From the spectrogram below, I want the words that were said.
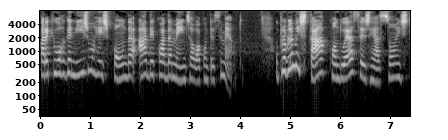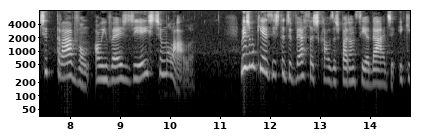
para que o organismo responda adequadamente ao acontecimento. O problema está quando essas reações te travam ao invés de estimulá-la. Mesmo que exista diversas causas para a ansiedade e que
